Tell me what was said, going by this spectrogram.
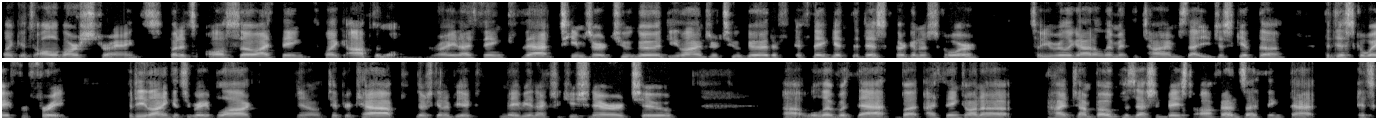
like it's all of our strengths, but it's also, I think, like optimal, right? I think that teams are too good, D lines are too good. If if they get the disc, they're gonna score. So you really gotta limit the times that you just give the the disc away for free. The D line gets a great block, you know, tip your cap. There's gonna be a maybe an execution error too. Uh, we'll live with that. But I think on a high tempo, possession based offense, I think that it's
